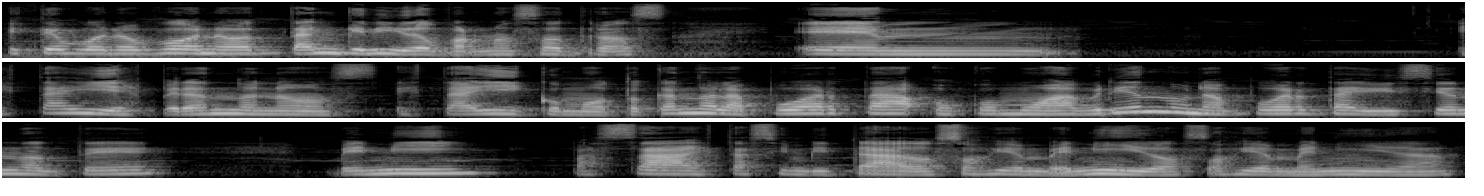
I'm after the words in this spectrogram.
este oponopono tan querido por nosotros, em, está ahí esperándonos, está ahí como tocando la puerta o como abriendo una puerta y diciéndote, vení, pasá, estás invitado, sos bienvenido, sos bienvenida.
